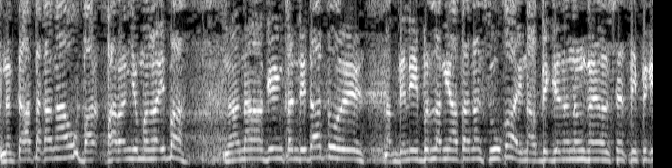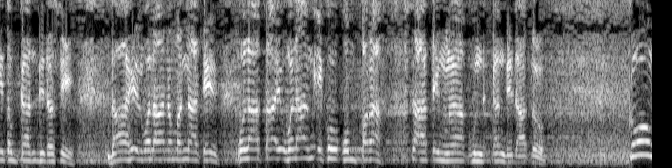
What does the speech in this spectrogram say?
nagtataka nga ako, parang yung mga iba na naging kandidato, eh, nag-deliver lang yata ng suka, eh, nabigyan na ng uh, certificate of candidacy. Dahil wala naman natin, wala tayo, wala ang ikukumpara sa ating mga kandidato. Kung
